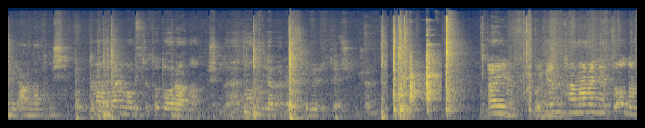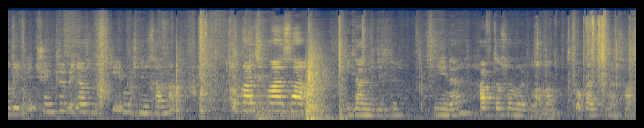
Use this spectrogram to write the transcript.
söyle anlatmıştım. Ama umarım o videoda doğru anlatmışımdır. Yani hatırlamıyorum eski bir video çünkü. Aynen. Bugün tamamen evde olduğum bilgi. Çünkü biliyorsunuz ki 23 Nisan'da sokağa çıkma yasağı ilan edildi. Yine hafta sonu uygulanan sokağa çıkma yasağının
